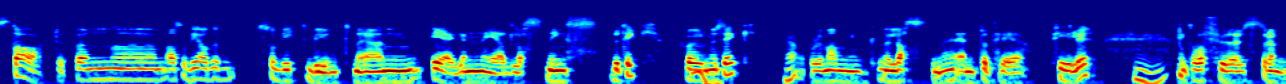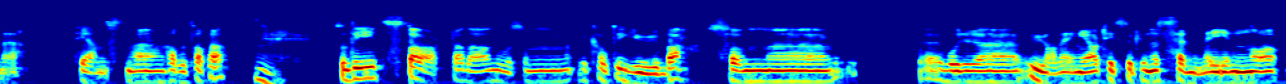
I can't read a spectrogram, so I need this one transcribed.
startet en uh, Altså de hadde så vidt begynt med en egen nedlastningsbutikk for Mm. musikk. Ja. Hvor man kunne laste ned MP3-filer. Mm. Det var før strømmetjenestene hadde tatt av. Mm. Så de starta da noe som de kalte Juba, som eh, eh, hvor eh, uavhengige artister kunne sende inn og,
